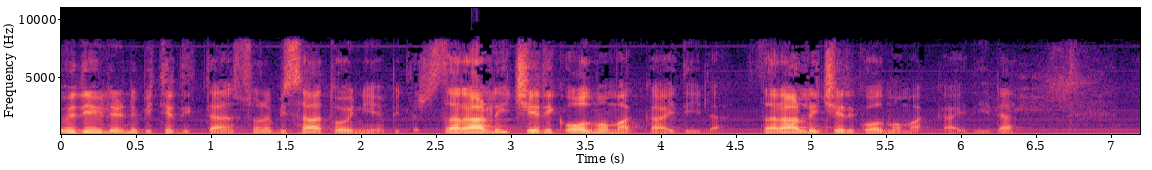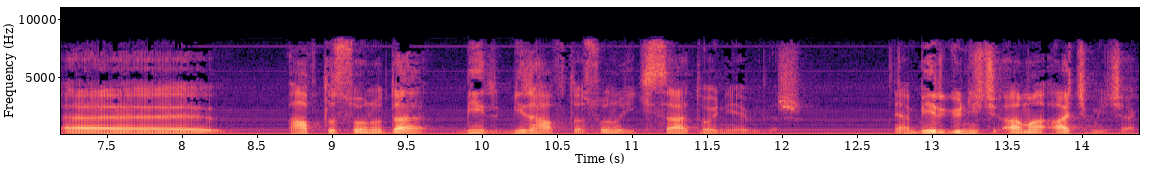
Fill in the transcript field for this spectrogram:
ödevlerini bitirdikten sonra bir saat oynayabilir. Zararlı içerik olmamak kaydıyla. Zararlı içerik olmamak kaydıyla. E, hafta sonu da bir, bir hafta sonu iki saat oynayabilir. Yani bir gün hiç ama açmayacak.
